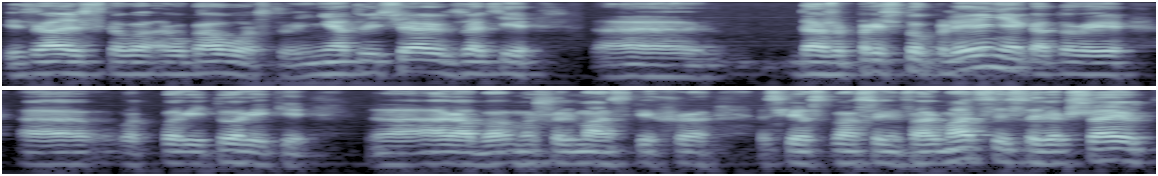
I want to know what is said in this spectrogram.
израильского руководства, и не отвечают за те э, даже преступления, которые вот по риторике арабо-мусульманских средств массовой информации совершают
